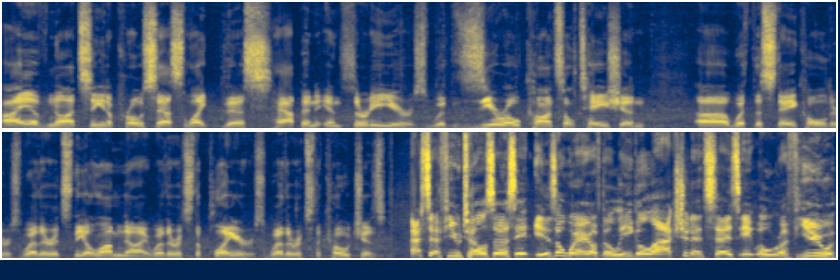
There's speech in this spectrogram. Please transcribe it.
I have not seen a process like this happen in 30 years with zero consultation uh, with the stakeholders, whether it's the alumni, whether it's the players, whether it's the coaches. SFU tells us it is aware of the legal action and says it will review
